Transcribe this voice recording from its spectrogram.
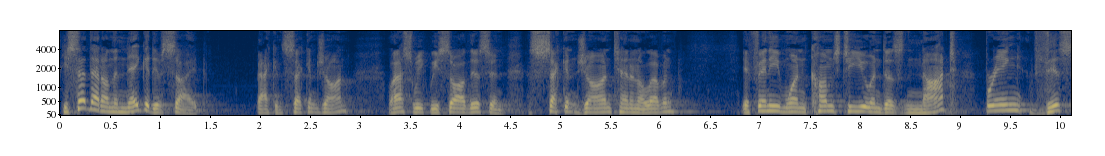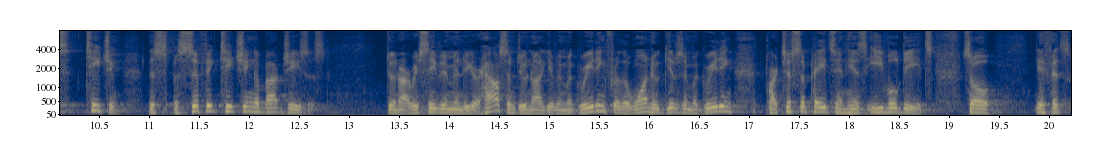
He said that on the negative side back in 2 John. Last week we saw this in 2 John 10 and 11. If anyone comes to you and does not bring this teaching, this specific teaching about Jesus. Do not receive him into your house and do not give him a greeting, for the one who gives him a greeting participates in his evil deeds. So, if it's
